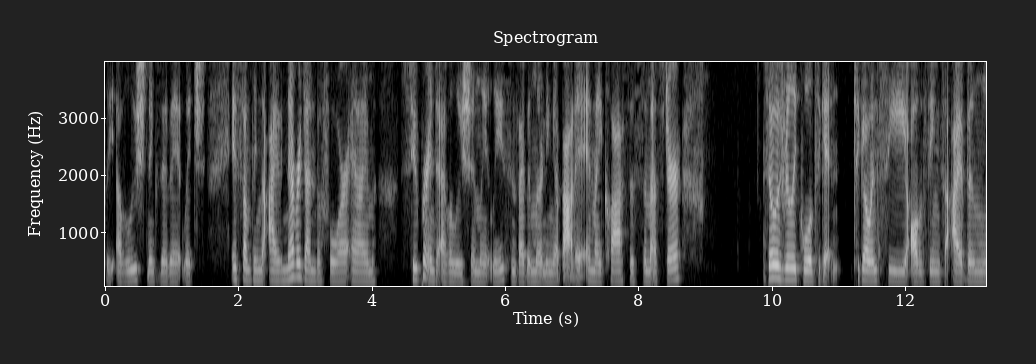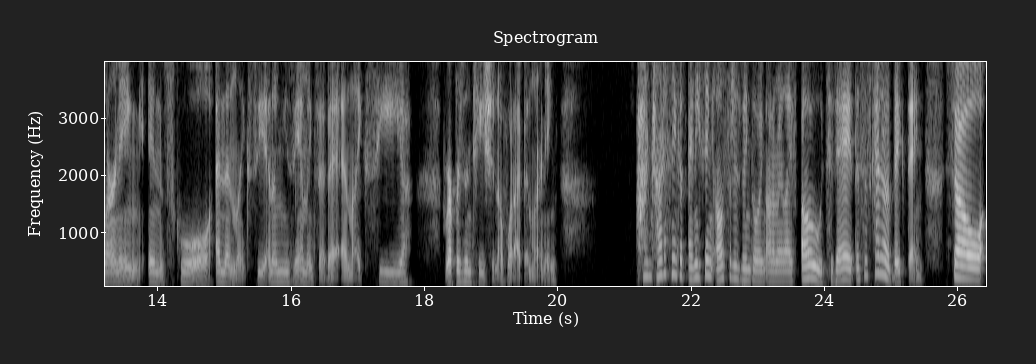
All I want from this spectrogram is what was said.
the evolution exhibit, which is something that I've never done before. And I'm super into evolution lately since I've been learning about it in my class this semester. So it was really cool to get to go and see all the things that I've been learning in school and then like see in a museum exhibit and like see representation of what I've been learning. I'm trying to think of anything else that has been going on in my life. Oh, today, this is kind of a big thing. So,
